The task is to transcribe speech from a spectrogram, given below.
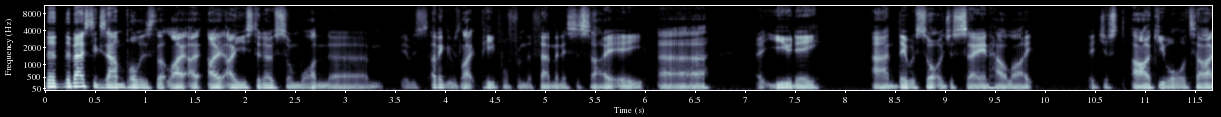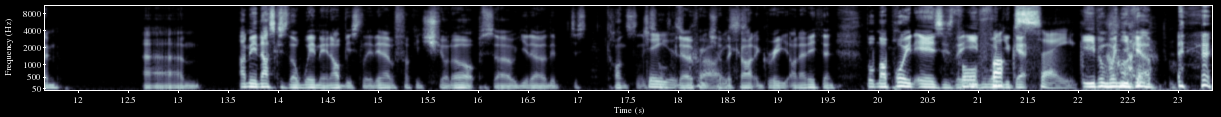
the the best example is that like I, I, I used to know someone. Um, it was I think it was like people from the feminist society uh, at uni, and they were sort of just saying how like they just argue all the time. Um, I mean that's because they're women. Obviously, they never fucking shut up. So you know they're just constantly Jesus talking over each other. Christ. Can't agree on anything. But my point is, is that For even when you get sake. even when you get a,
